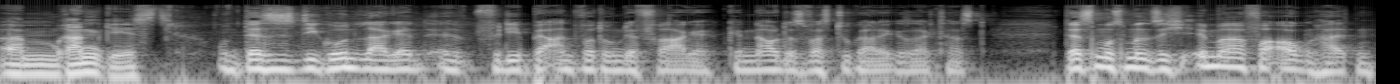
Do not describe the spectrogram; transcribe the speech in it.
ähm, rangehst. Und das ist die Grundlage äh, für die Beantwortung der Frage. Genau das, was du gerade gesagt hast. Das muss man sich immer vor Augen halten,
